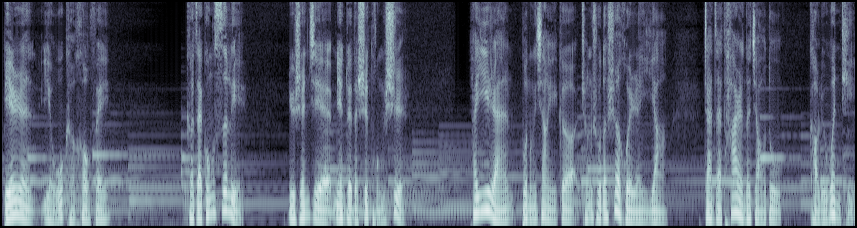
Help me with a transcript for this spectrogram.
别人也无可厚非。可在公司里，女神姐面对的是同事。他依然不能像一个成熟的社会人一样，站在他人的角度考虑问题，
